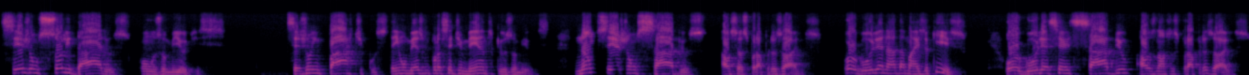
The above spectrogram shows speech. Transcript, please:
sejam solidários com os humildes. Sejam empáticos, tenham o mesmo procedimento que os humildes. Não sejam sábios aos seus próprios olhos. Orgulho é nada mais do que isso. Orgulho é ser sábio aos nossos próprios olhos.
